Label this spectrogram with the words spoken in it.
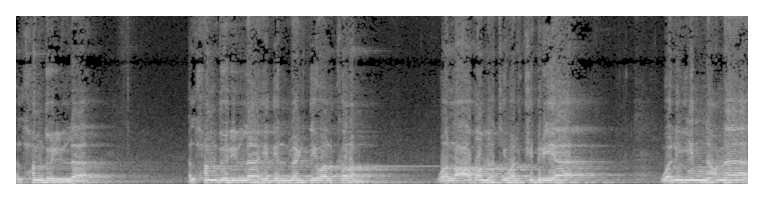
الحمد لله. الحمد لله ذي المجد والكرم والعظمة والكبرياء ولي النعماء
